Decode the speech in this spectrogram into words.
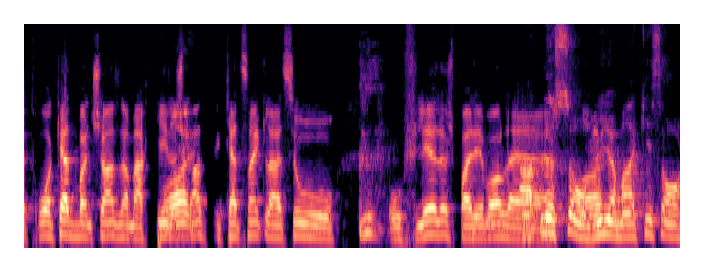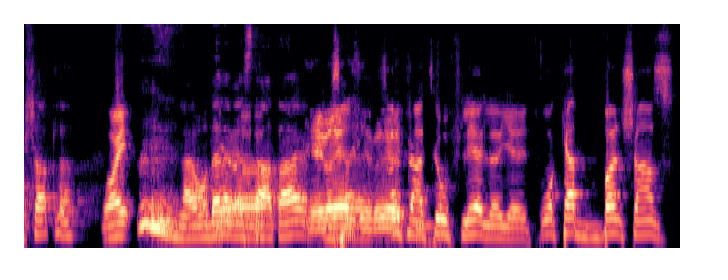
3-4 euh, bonnes chances de marquer. je pense que 4-5 lancés au, au, filet. Là, je peux aller voir la. En plus, son but, il a manqué son shot. Là. Oui. La rondelle est restée à terre. C'est vrai, c'est vrai. 5 lancés au filet. Là, il y a 3-4 bonnes chances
